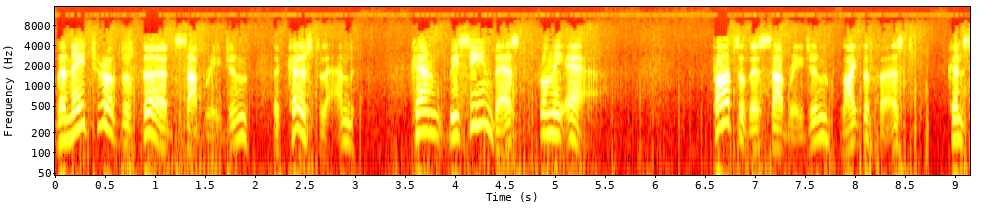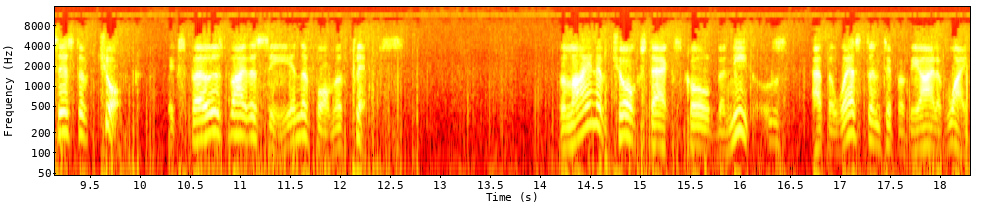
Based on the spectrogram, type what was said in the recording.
The nature of the third sub-region, the coastland, can be seen best from the air. Parts of this sub-region, like the first, consist of chalk, exposed by the sea in the form of cliffs. The line of chalk stacks called the Needles, at the western tip of the Isle of Wight,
